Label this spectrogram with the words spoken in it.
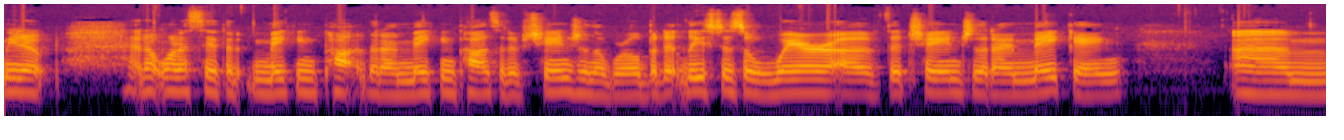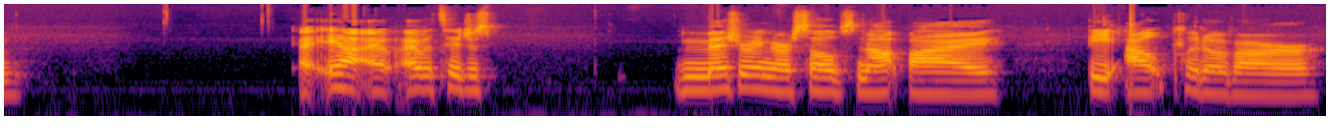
you know, I don't want to say that making po- that I'm making positive change in the world, but at least is aware of the change that I'm making. Um, yeah, I, I, would say just measuring ourselves not by the output of our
